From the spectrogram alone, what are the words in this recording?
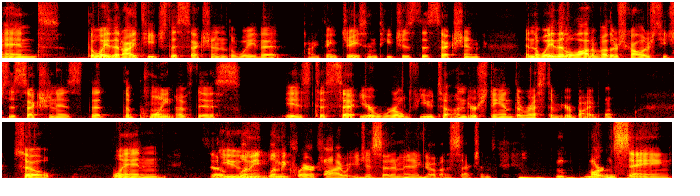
And the way that I teach this section, the way that I think Jason teaches this section, and the way that a lot of other scholars teach this section is that the point of this is to set your worldview to understand the rest of your Bible. So when so you... let me let me clarify what you just said a minute ago about the sections. Martin's saying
